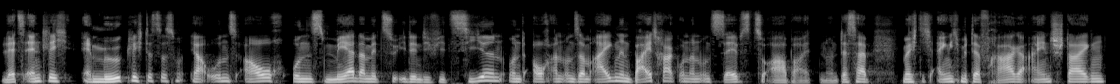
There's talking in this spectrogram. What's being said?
letztendlich ermöglicht es ja uns auch, uns mehr damit zu identifizieren und auch an unserem eigenen Beitrag und an uns selbst zu arbeiten. Und deshalb möchte ich eigentlich mit der Frage einsteigen.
